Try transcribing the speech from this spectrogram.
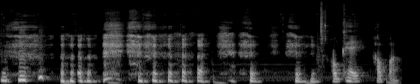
OK，好吧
